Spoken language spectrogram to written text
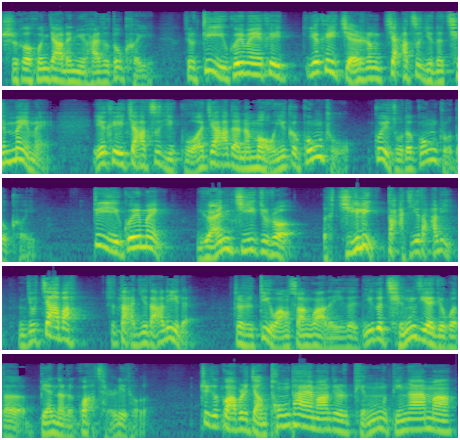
适合婚嫁的女孩子都可以。就是帝乙归妹，也可以也可以解释成嫁自己的亲妹妹。也可以嫁自己国家的那某一个公主、贵族的公主都可以。帝归妹，原吉就说吉利，大吉大利，你就嫁吧，是大吉大利的。这是帝王算卦的一个一个情节，就给它编到这卦词里头了。这个卦不是讲通泰吗？就是平平安吗？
